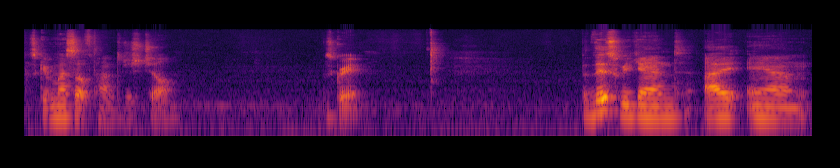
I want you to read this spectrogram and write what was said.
I was giving myself time to just chill it was great but this weekend, I am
